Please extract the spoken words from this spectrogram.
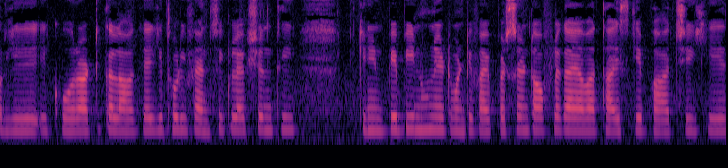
और ये एक और आर्टिकल आ गया, ये थोड़ी फैंसी कलेक्शन थी, लेकिन इन पे भी इन्होंने ट्वेंटी फाइव परसेंट ऑफ़ लगाया हुआ था। इसके बाद जी ये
